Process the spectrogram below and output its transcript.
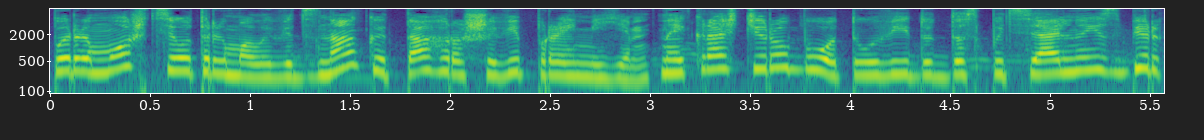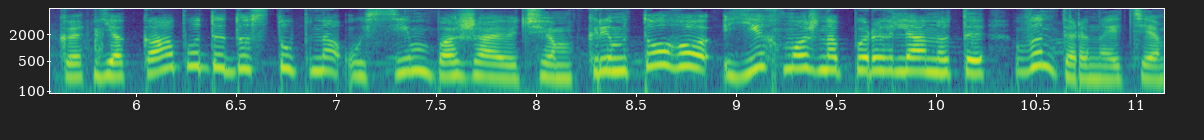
Переможці отримали відзнаки та грошові премії. Найкращі роботи увійдуть до спеціальної збірки, яка буде доступна усім бажаючим. Крім того, їх можна переглянути в інтернеті.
